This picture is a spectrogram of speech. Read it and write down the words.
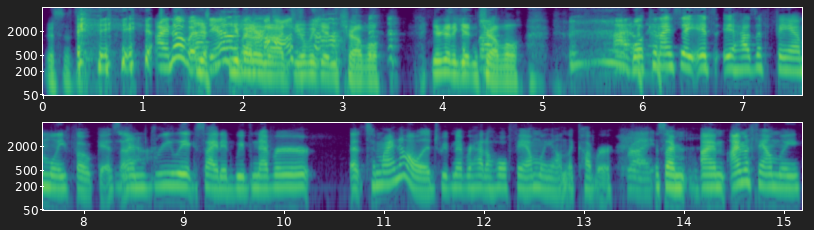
This is. I know, but Yeah, Jan's you better not. boss. You'll be getting in trouble. You're gonna get in trouble. Well don't can i say it's it has a family focus and i'm really excited we've never uh, to my knowledge we've never had a whole family on the cover Right. and so i'm i'm i'm a family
